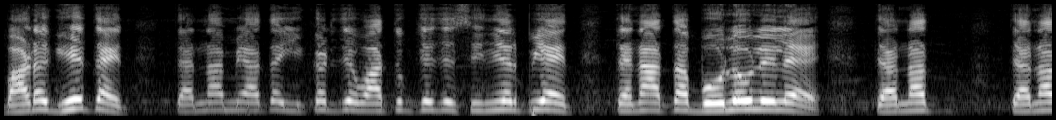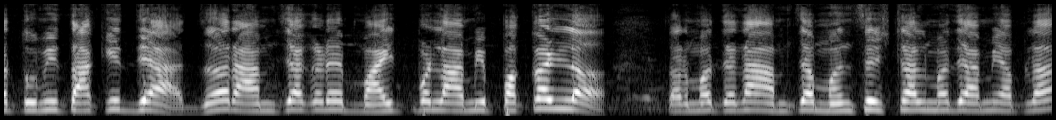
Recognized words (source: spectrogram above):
भाडं घेत आहेत त्यांना मी आता इकडचे वाहतूकचे जे सिनियर पी आहेत त्यांना आता बोलवलेलं आहे. त्यांना त्यांना तुम्ही ताकीद द्या. जर आमच्याकडे माहीत पडलं आम्ही पकडलं तर मग त्यांना आमच्या मनसे स्टॉलमध्ये आम्ही आपला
